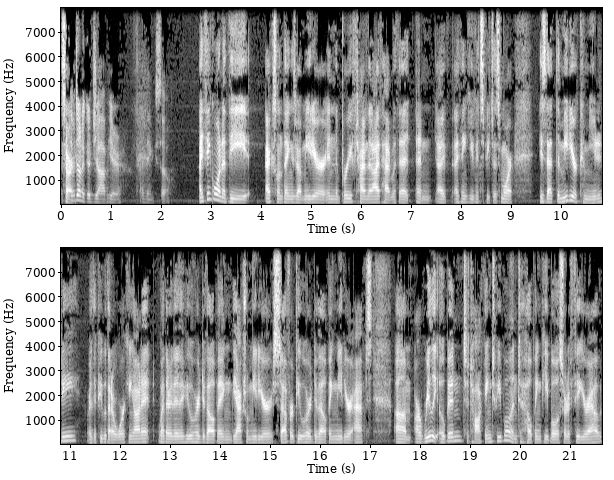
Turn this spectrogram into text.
sorry, they've done a good job here. I think so. I think one of the excellent things about Meteor in the brief time that I've had with it, and I, I think you can speak to this more, is that the Meteor community or the people that are working on it, whether they're the people who are developing the actual Meteor stuff or people who are developing Meteor apps, um, are really open to talking to people and to helping people sort of figure out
